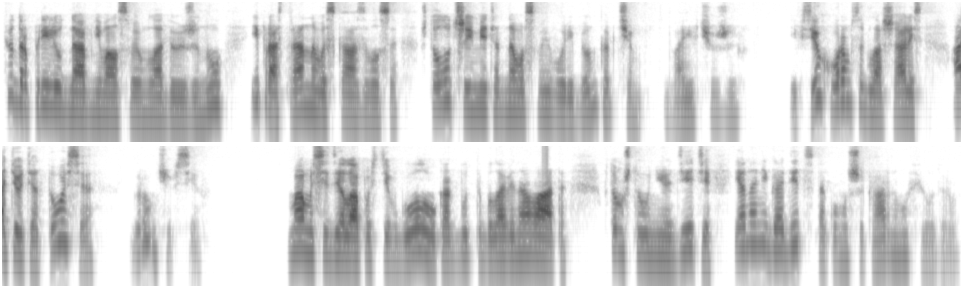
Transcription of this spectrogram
Федор прилюдно обнимал свою молодую жену и пространно высказывался, что лучше иметь одного своего ребенка, чем двоих чужих. И все хором соглашались, а тетя Тося громче всех. Мама сидела, опустив голову, как будто была виновата в том, что у нее дети, и она не годится такому шикарному Федору.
